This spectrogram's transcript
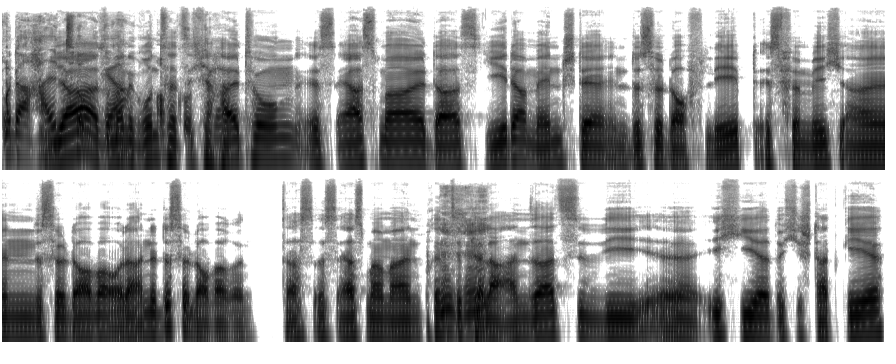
Oder Haltung? ja, also meine auch grundsätzliche gut, ja. Haltung ist erstmal, dass jeder Mensch, der in Düsseldorf lebt, ist für mich ein Düsseldorfer oder eine Düsseldorferin. Das ist erstmal mein prinzipieller Ansatz, wie äh, ich hier durch die Stadt gehe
